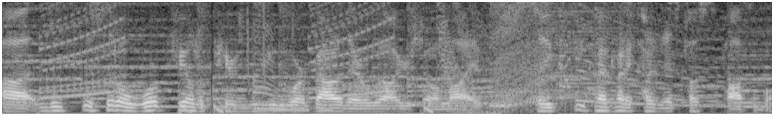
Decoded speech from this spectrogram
Uh, this little warp field appears and you warp out of there while you're still alive. So you, you kind of try to cut it as close as possible.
